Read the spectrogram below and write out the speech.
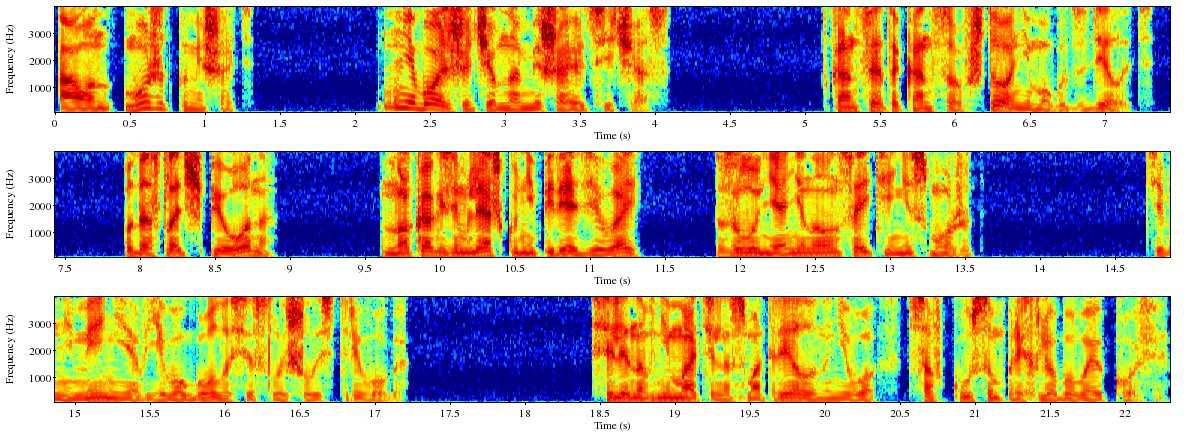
А он может помешать? Не больше, чем нам мешают сейчас. В конце-то концов, что они могут сделать? Подослать шпиона? Но как земляшку не переодевай, за он сойти не сможет. Тем не менее, в его голосе слышалась тревога. Селена внимательно смотрела на него, со вкусом прихлебывая кофе.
